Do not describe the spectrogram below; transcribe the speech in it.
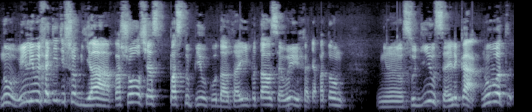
ну, или вы хотите, чтобы я пошел сейчас поступил куда-то и пытался выехать, а потом Э, судился или как? Ну вот,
